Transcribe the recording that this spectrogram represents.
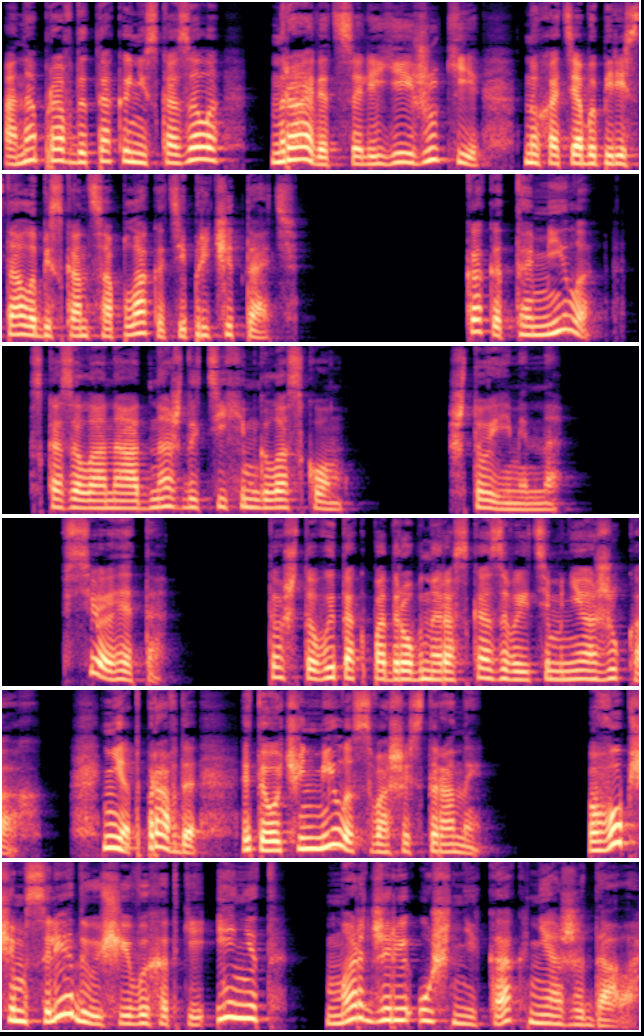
Она, правда, так и не сказала, нравятся ли ей жуки, но хотя бы перестала без конца плакать и причитать. «Как это мило!» — сказала она однажды тихим голоском. «Что именно?» «Все это. То, что вы так подробно рассказываете мне о жуках. Нет, правда, это очень мило с вашей стороны. В общем, следующей выходки Инет Марджери уж никак не ожидала.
